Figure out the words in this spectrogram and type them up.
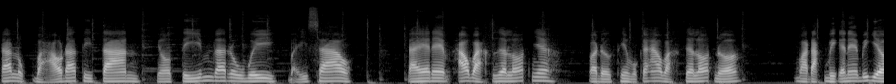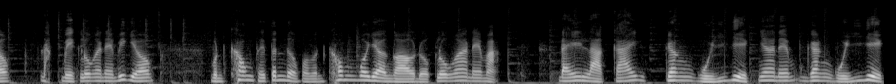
đá lục bảo đá titan nho tím đá ruby 7 sao. Đây anh em áo bạc Zalot nha. Và được thêm một cái áo bạc Zalot nữa. Và đặc biệt anh em biết gì không? Đặc biệt luôn anh em, biết gì không? Mình không thể tin được mà mình không bao giờ ngờ được luôn á anh em ạ. À. đây là cái găng quỷ diệt nha anh em, găng quỷ diệt.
